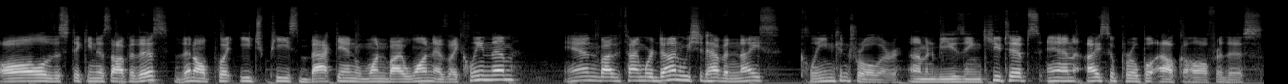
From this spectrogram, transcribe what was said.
all of the stickiness off of this. Then I'll put each piece back in one by one as I clean them. And by the time we're done, we should have a nice clean controller. I'm gonna be using Q-tips and isopropyl alcohol for this.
